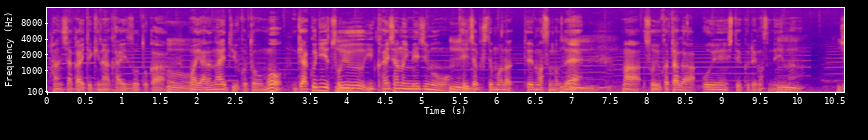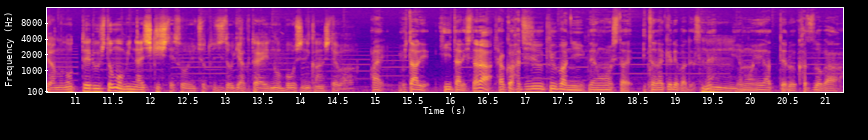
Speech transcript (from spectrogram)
反社会的な改造とかうん。はやらないということも逆にそういう会社のイメージも定着してもらってますので、うん。まあそういう方が応援してくれますね今、うんじゃあもう乗ってる人もみんな意識してそういうちょっと児童虐待の防止に関しては。はい。見たり聞いたりしたら189番に電話をしていただければですね、うん。もうやってる活動が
